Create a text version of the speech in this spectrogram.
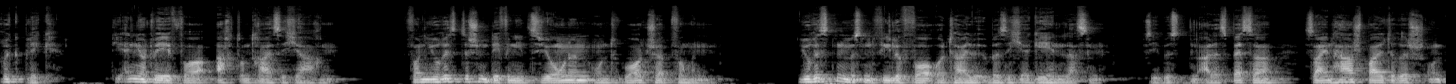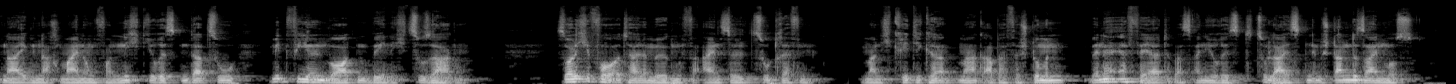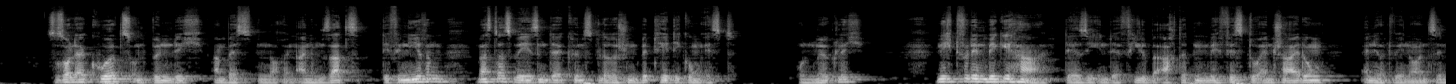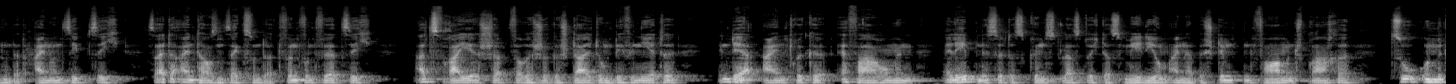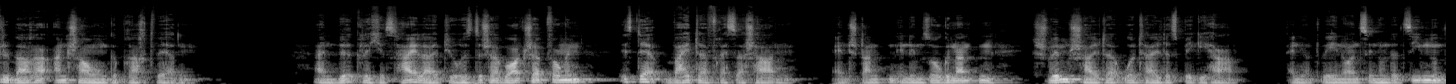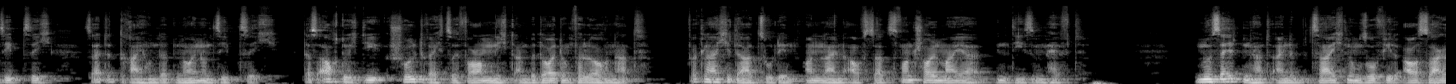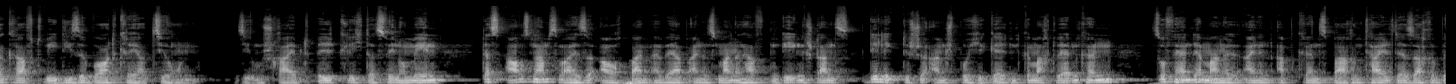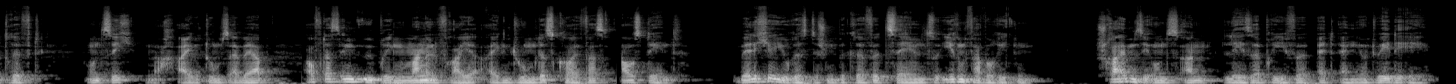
Rückblick. Die NJW vor 38 Jahren. Von juristischen Definitionen und Wortschöpfungen. Juristen müssen viele Vorurteile über sich ergehen lassen. Sie wüssten alles besser, seien haarspalterisch und neigen nach Meinung von Nichtjuristen dazu, mit vielen Worten wenig zu sagen. Solche Vorurteile mögen vereinzelt zutreffen. Manch Kritiker mag aber verstummen, wenn er erfährt, was ein Jurist zu leisten imstande sein muss so soll er kurz und bündig, am besten noch in einem Satz, definieren, was das Wesen der künstlerischen Betätigung ist. Unmöglich? Nicht für den BGH, der sie in der vielbeachteten Mephisto-Entscheidung NJW 1971, Seite 1645 als freie schöpferische Gestaltung definierte, in der Eindrücke, Erfahrungen, Erlebnisse des Künstlers durch das Medium einer bestimmten Formensprache zu unmittelbarer Anschauung gebracht werden. Ein wirkliches Highlight juristischer Wortschöpfungen ist der Weiterfresserschaden, entstanden in dem sogenannten Schwimmschalter-Urteil des BGH (NJW 1977, Seite 379), das auch durch die Schuldrechtsreform nicht an Bedeutung verloren hat. Vergleiche dazu den Online-Aufsatz von Schollmeier in diesem Heft nur selten hat eine Bezeichnung so viel Aussagekraft wie diese Wortkreation. Sie umschreibt bildlich das Phänomen, dass ausnahmsweise auch beim Erwerb eines mangelhaften Gegenstands deliktische Ansprüche geltend gemacht werden können, sofern der Mangel einen abgrenzbaren Teil der Sache betrifft und sich (nach Eigentumserwerb) auf das im Übrigen mangelfreie Eigentum des Käufers ausdehnt. Welche juristischen Begriffe zählen zu Ihren Favoriten Schreiben Sie uns an leserbriefe@njw.de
